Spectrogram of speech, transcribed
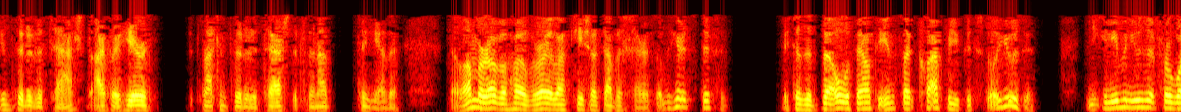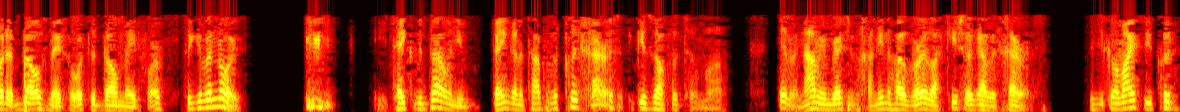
considered attached? I hear it's not considered attached if they're not together. Over here it's different. Because a bell without the inside clapper, you could still use it. And you can even use it for what a bell's made for. What's a bell made for? To give a noise. you take the bell and you bang on the top of a click cheres, it gives off a tumah. Because you can you could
